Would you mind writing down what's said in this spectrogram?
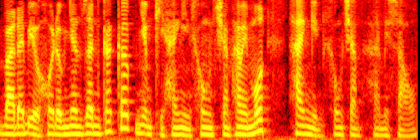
và đại biểu Hội đồng Nhân dân các cấp nhiệm kỳ 2021-2026.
